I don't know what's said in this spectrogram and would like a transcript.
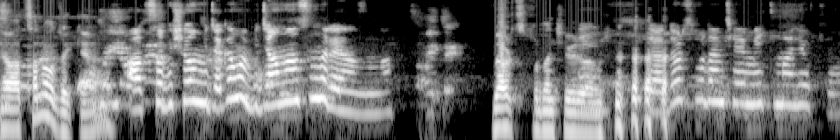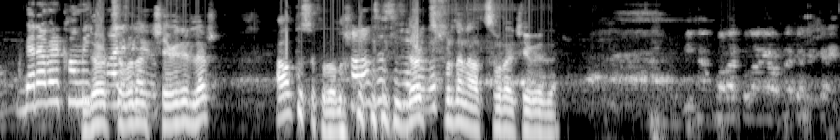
Ya atsa ne olacak ya? Atsa bir şey olmayacak ama bir canlansınlar en azından. 4-0'dan çeviriyorlar. ya 4-0'dan çevirme ihtimali yok ya. Beraber kalma ihtimali bile 4-0'dan yok. çevirirler. 6-0 olur. 6-0 olur. 4-0'dan 6-0'a çevirirler. Bir tane kolay kullanıyor orta köşe.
